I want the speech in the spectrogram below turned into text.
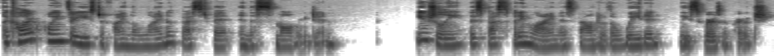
The colored points are used to find a line of best fit in this small region. Usually, this best fitting line is found with a weighted least squares approach,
